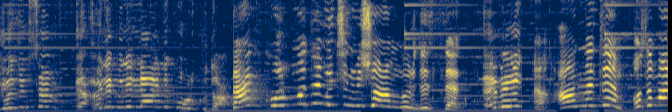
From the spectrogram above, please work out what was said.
gözüksem ya, ölebilirlerdi korkudan. Ben korkmadığım için mi şu an buradasın? Evet Ee, Anladım. O zaman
